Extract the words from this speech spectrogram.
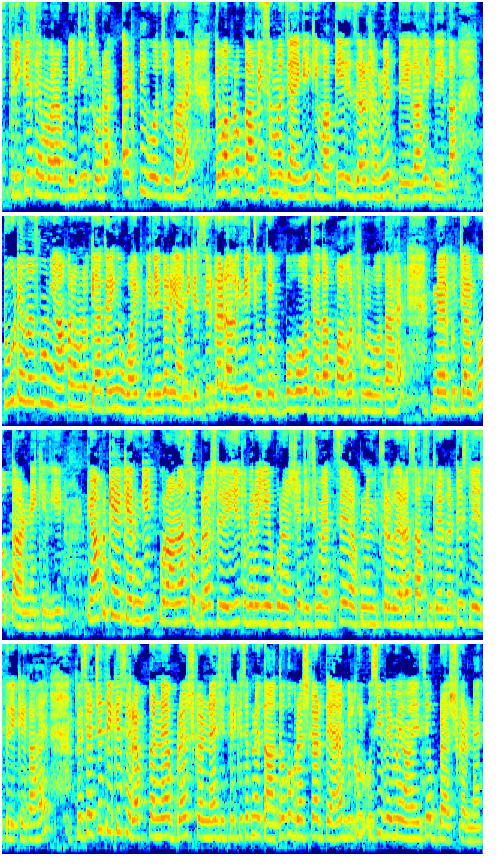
किस तरीके से हमारा बेकिंग सोडा एक्टिव हो चुका है। तब आप लोग काफ़ी समझ जाएँगे कि वाकई रिज़ल्ट हमें देगा ही देगा। टू टेबल स्पून यहाँ पर हम लोग क्या करेंगे? व्हाइट विनेगर यानी कि सिरका डालेंगे, जो कि बहुत ज़्यादा पावरफुल होता है मैल कुचल को उतारने के लिए। तो यहाँ पर क्या करेंगे? एक पुराना सा ब्रश ले लीजिए। तो मेरा ये ब्रश है, जिसे मैं अक्सर अपने मिक्सर वगैरह साफ़ सुथरे करती हूँ, इसलिए इस तरीके का है। तो इसे अच्छे तरीके से रब करना है, ब्रश करना है, जिस तरीके से अपने दांतों को ब्रश करते हैं ना, बिल्कुल उसी वे में हमें इसे ब्रश करना है।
